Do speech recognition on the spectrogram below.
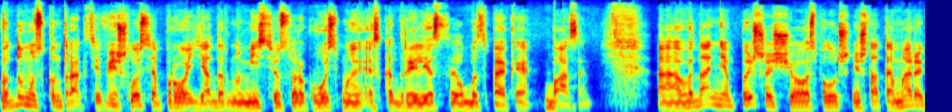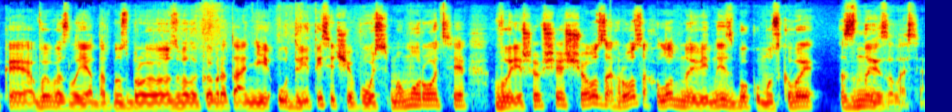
В одному з контрактів йшлося про ядерну місію 48-ї ескадрилі сил безпеки бази. Е, Видання пише, що Сполучені Штати Америки вивезли ядерну зброю з Великої Британії у 2008 році, вирішивши, що загроза холодної війни з боку Москви знизилася.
